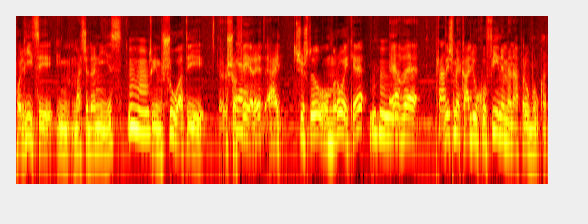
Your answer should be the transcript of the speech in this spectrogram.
polici i Maqedonisë, mm -hmm. tu i mshu atij shoferit, yeah. ai qeshtu u mrojke, mm -hmm. edhe pra... veç me kalu kufinin me na pru bukën.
